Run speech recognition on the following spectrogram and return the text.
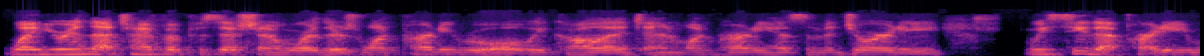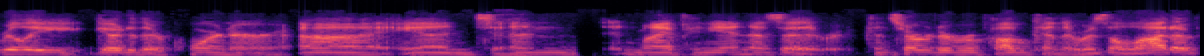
when you're in that type of position where there's one party rule, we call it, and one party has the majority, we see that party really go to their corner. Uh, and and in my opinion, as a conservative Republican, there was a lot of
